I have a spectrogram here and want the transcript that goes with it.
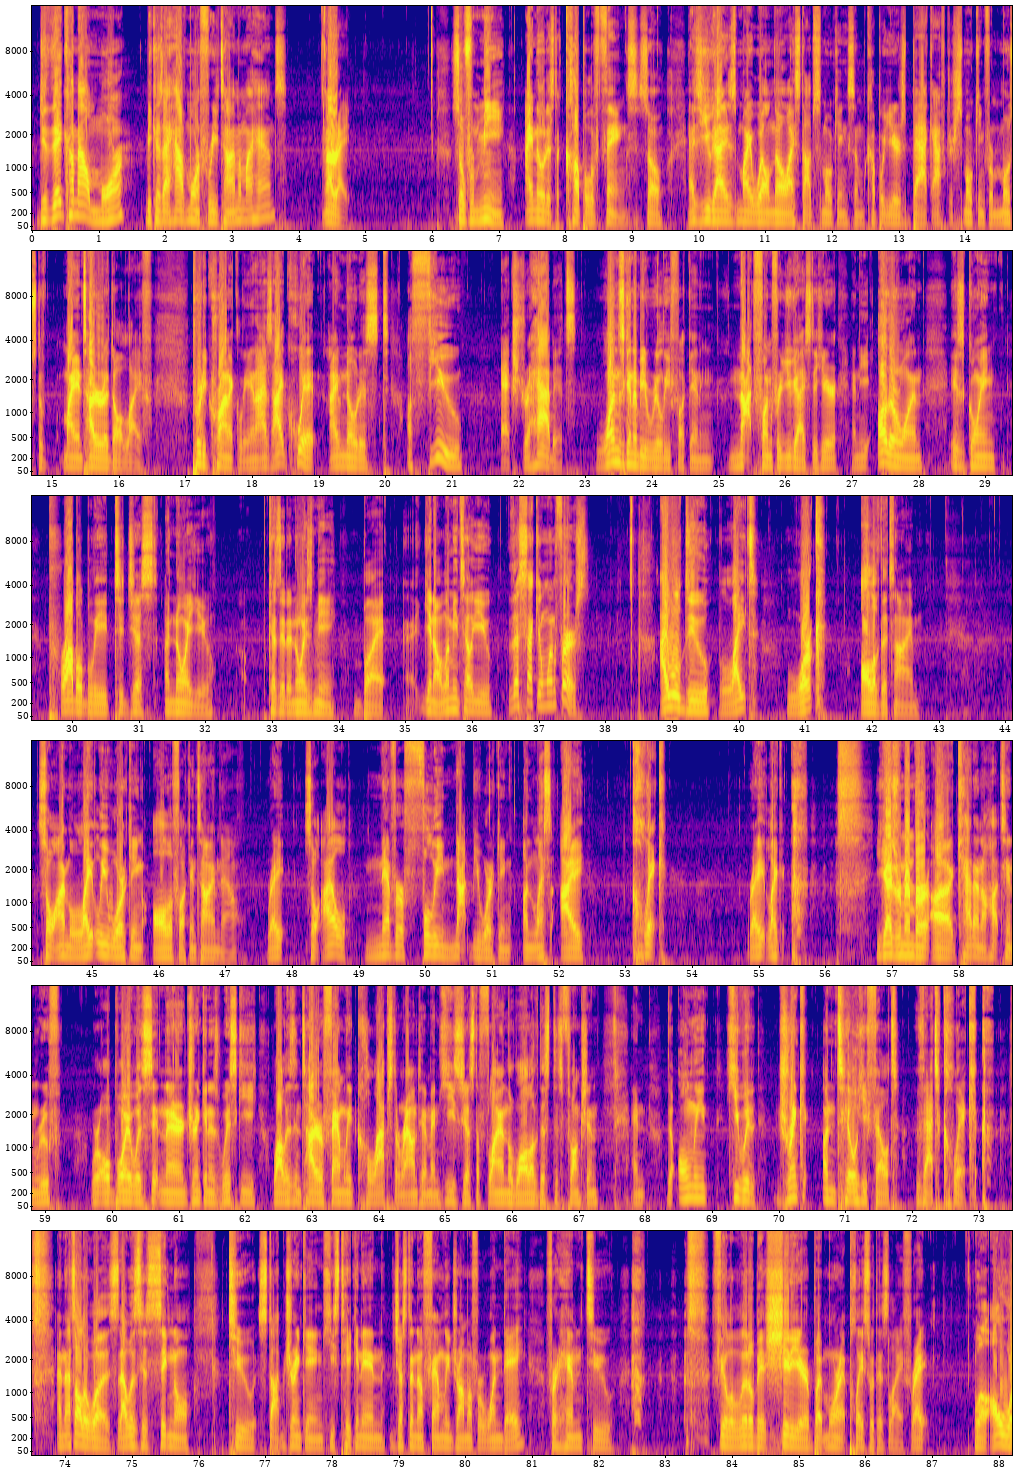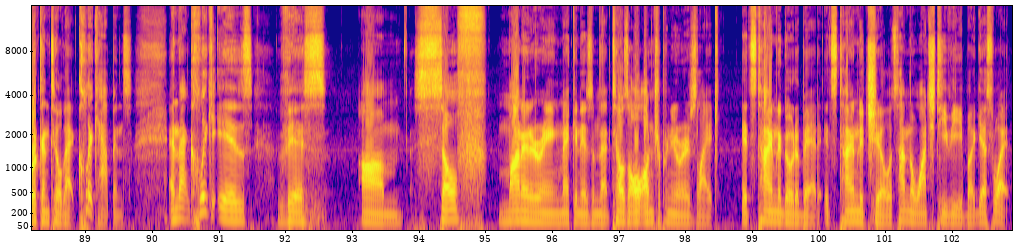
do they come out more because I have more free time on my hands? All right. So for me, I noticed a couple of things. So, as you guys might well know, I stopped smoking some couple years back after smoking for most of my entire adult life, pretty chronically. And as I quit, I've noticed a few extra habits. One's gonna be really fucking not fun for you guys to hear, and the other one is going probably to just annoy you because it annoys me. But, you know, let me tell you the second one first. I will do light work all of the time. So I'm lightly working all the fucking time now, right? So I'll never fully not be working unless I click, right? Like, you guys remember uh, Cat on a Hot Tin Roof? where old boy was sitting there drinking his whiskey while his entire family collapsed around him and he's just a fly on the wall of this dysfunction and the only he would drink until he felt that click and that's all it was that was his signal to stop drinking he's taken in just enough family drama for one day for him to feel a little bit shittier but more at place with his life right well, I'll work until that click happens. And that click is this um, self monitoring mechanism that tells all entrepreneurs, like, it's time to go to bed. It's time to chill. It's time to watch TV. But guess what?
